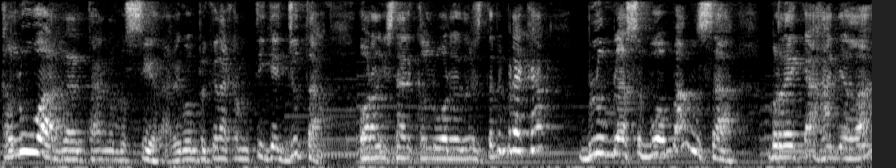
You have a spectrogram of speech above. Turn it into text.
keluar dari tanah Mesir. Ada yang memperkirakan 3 juta orang Israel keluar dari Mesir. Tapi mereka belumlah sebuah bangsa. Mereka hanyalah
